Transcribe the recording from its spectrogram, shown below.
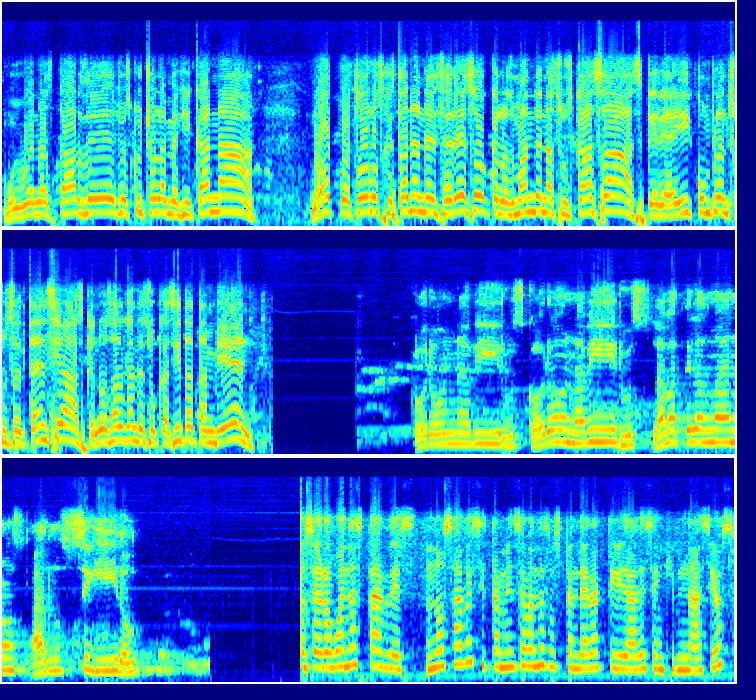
Muy buenas tardes, yo escucho a la mexicana. No, pues todos los que están en el cerezo, que los manden a sus casas, que de ahí cumplan sus sentencias, que no salgan de su casita también. Coronavirus, coronavirus, lávate las manos, hazlo seguido. Lucero, buenas tardes. ¿No sabes si también se van a suspender actividades en gimnasios?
